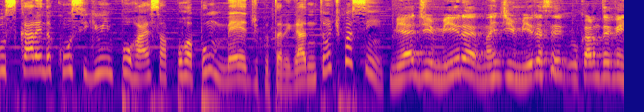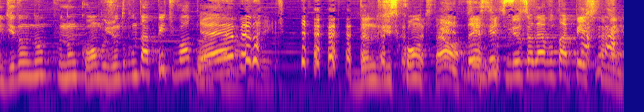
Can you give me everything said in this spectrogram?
Os caras ainda conseguiu empurrar essa porra pra um médico, tá ligado? Então, tipo assim, Me admira, me admira se o cara não ter vendido num, num combo junto com um tapete voador. É não, verdade. Dando desconto, tá? Ó, 600 mil você leva um tapete também.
